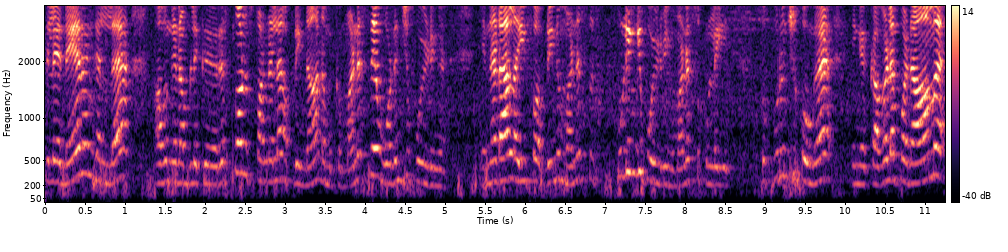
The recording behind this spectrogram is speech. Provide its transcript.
சில நேரங்களில் அவங்க நம்மளுக்கு ரெஸ்பான்ஸ் பண்ணலை அப்படின்னா நமக்கு மனசே உடஞ்சி போயிடுங்க. என்னடா லைஃப் அப்படின்னு மனசு குலுங்கி போயிடுவீங்க மனசுக்குள்ளேயே. ஸோ புரிஞ்சுக்கோங்க. நீங்கள் கவலைப்படாமல்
